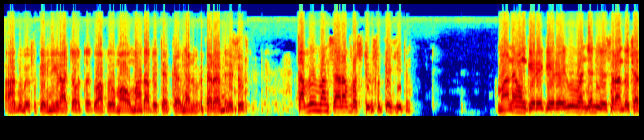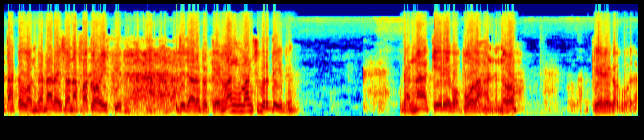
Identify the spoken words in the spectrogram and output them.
aku mbak fikih ini ra cocok. Aku apa mau mah tapi dagangan perkara itu. tapi memang secara prosedur fikih gitu. Mana wong kiri-kiri itu panjang dia serantuk jatah kelon karena raiso nafakoi gitu. itu cara fikih. Memang memang seperti itu. Karena kiri kok pola, no? Kiri kok pola.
